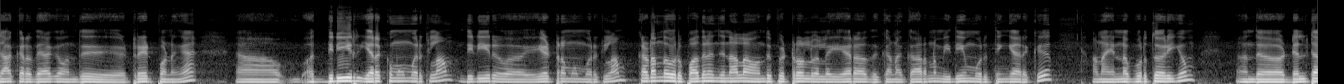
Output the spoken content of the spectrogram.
ஜாக்கிரதையாக வந்து ட்ரேட் பண்ணுங்கள் திடீர் இறக்கமும் இருக்கலாம் திடீர் ஏற்றமும் இருக்கலாம். கடந்த ஒரு பதினஞ்சு நாளாக வந்து பெட்ரோல் விலை ஏறாததுக்கான காரணம் இதையும் ஒரு திங்காக இருக்குது ஆனால் என்னை பொறுத்த வரைக்கும் அந்த டெல்டா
